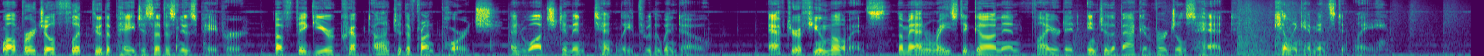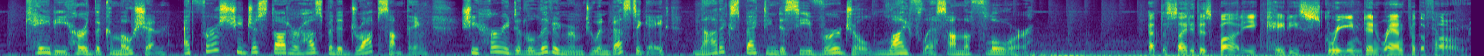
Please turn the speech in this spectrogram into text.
While Virgil flipped through the pages of his newspaper, a figure crept onto the front porch and watched him intently through the window. After a few moments, the man raised a gun and fired it into the back of Virgil's head, killing him instantly. Katie heard the commotion. At first, she just thought her husband had dropped something. She hurried to the living room to investigate, not expecting to see Virgil lifeless on the floor. At the sight of his body, Katie screamed and ran for the phone.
